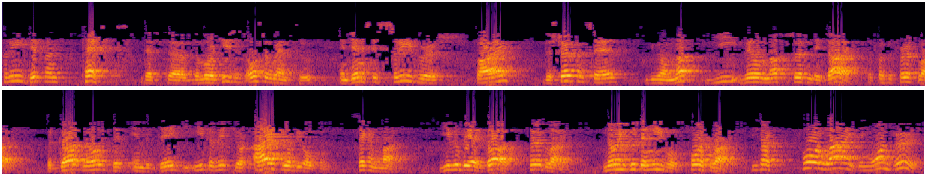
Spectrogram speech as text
three different tests that uh, the Lord Jesus also went through. In Genesis 3, verse 5, the serpent says, You will not, ye will not certainly die. That was the first lie. But God knows that in the day ye eat of it, your eyes will be opened. Second lie. Ye will be as God. Third lie. Knowing good and evil. Fourth lie. These are four lies in one verse.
